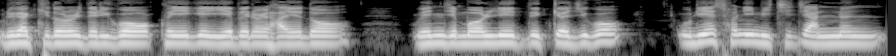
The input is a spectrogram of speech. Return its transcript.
우리가 기도를 드리고 그에게 예배를 하여도 왠지 멀리 느껴지고 우리의 손이 미치지 않는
